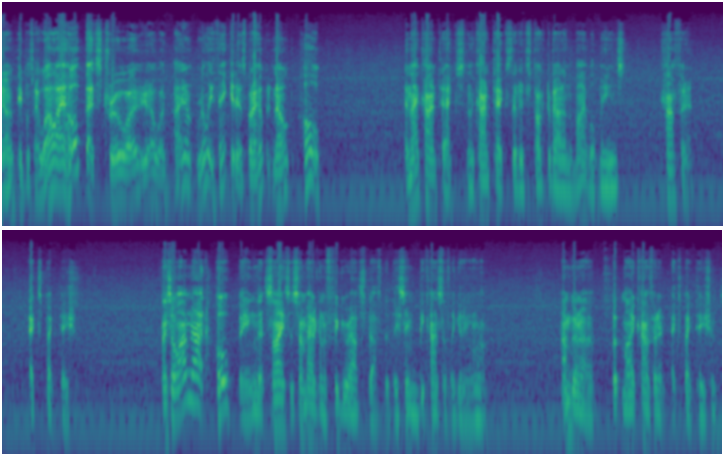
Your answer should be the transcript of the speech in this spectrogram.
You know, people say, "Well, I hope that's true." I, you know, I don't really think it is, but I hope it. No, hope in that context, in the context that it's talked about in the Bible, means confident expectation. And so I'm not hoping that science is somehow going to figure out stuff that they seem to be constantly getting wrong. I'm going to put my confident expectations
